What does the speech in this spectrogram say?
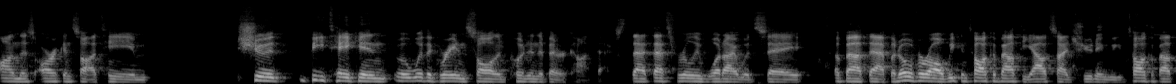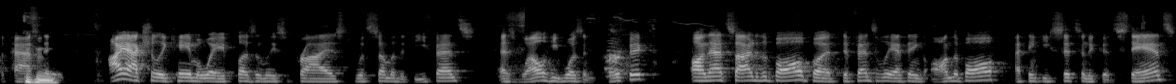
on this Arkansas team should be taken with a grain of salt and put in a better context. That that's really what I would say about that. But overall, we can talk about the outside shooting. We can talk about the passing. Mm-hmm. I actually came away pleasantly surprised with some of the defense as well. He wasn't perfect, on that side of the ball, but defensively, I think on the ball, I think he sits in a good stance.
